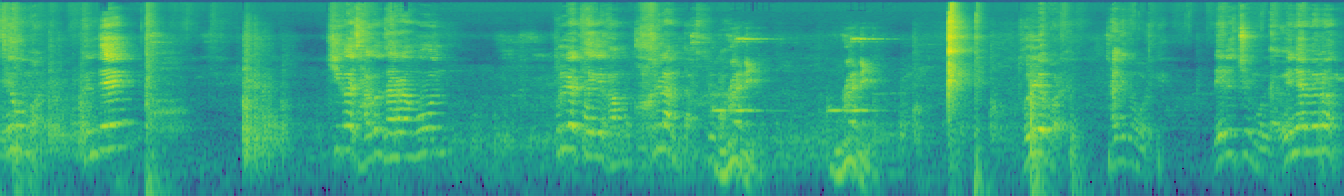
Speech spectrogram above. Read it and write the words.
세우면. 근데 키가 작은 사람은 플랫하게 가면 큰일 납니다. 큰일 납니다. Ready. Ready. 모르게. 내릴 줄 몰라요. 왜냐면은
